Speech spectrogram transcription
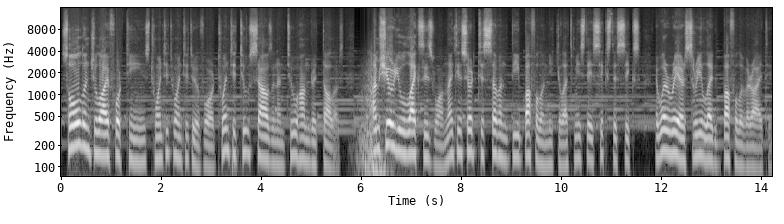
Sold on July 14, 2022 for $22,200. I'm sure you'll like this one, 1937D Buffalo Nickel at mint state 66, a very rare three-legged buffalo variety.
